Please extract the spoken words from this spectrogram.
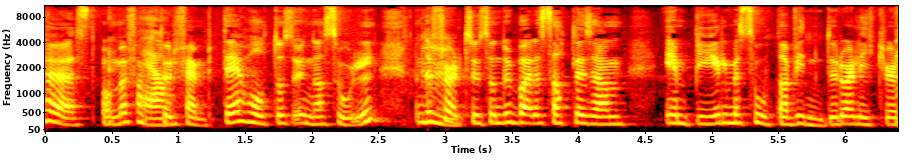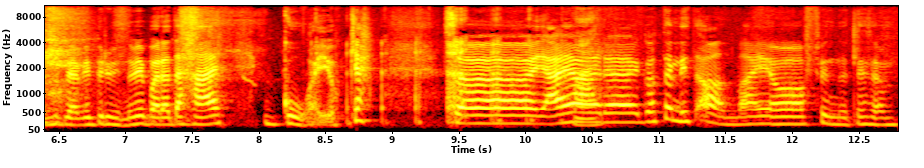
pøst på med faktor 50, holdt oss unna solen. Men det mm. føltes ut som du bare satt liksom i en bil med sota vinduer, og allikevel ble vi brune. Vi bare Det her går jo ikke. Så jeg har uh, gått en litt annen vei og funnet liksom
